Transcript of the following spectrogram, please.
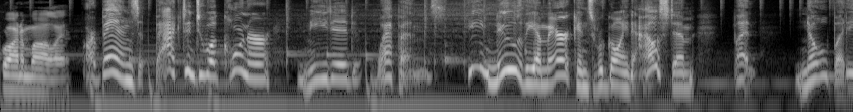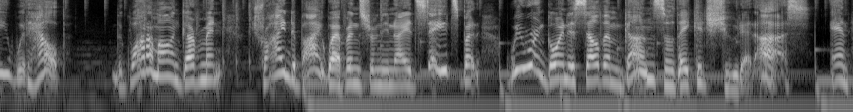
Guatemala. Arbenz backed into a corner needed weapons. He knew the Americans were going to oust him, but nobody would help. The Guatemalan government tried to buy weapons from the United States, but we weren't going to sell them guns so they could shoot at us. And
